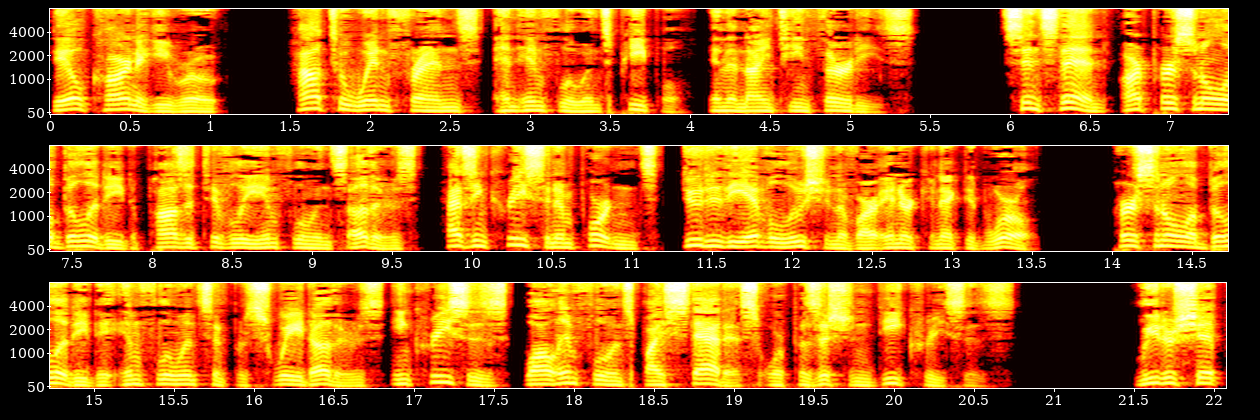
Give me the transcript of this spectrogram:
Dale Carnegie wrote, How to Win Friends and Influence People in the 1930s. Since then, our personal ability to positively influence others has increased in importance due to the evolution of our interconnected world. Personal ability to influence and persuade others increases while influence by status or position decreases. Leadership,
